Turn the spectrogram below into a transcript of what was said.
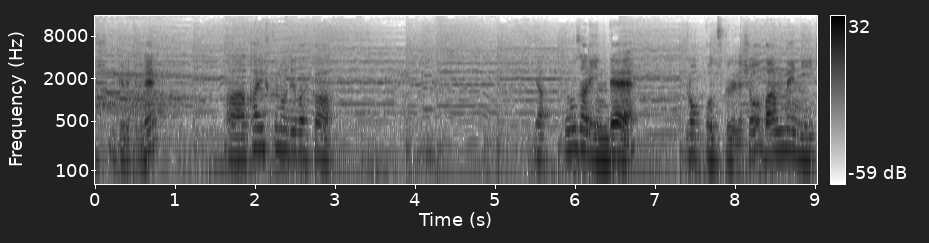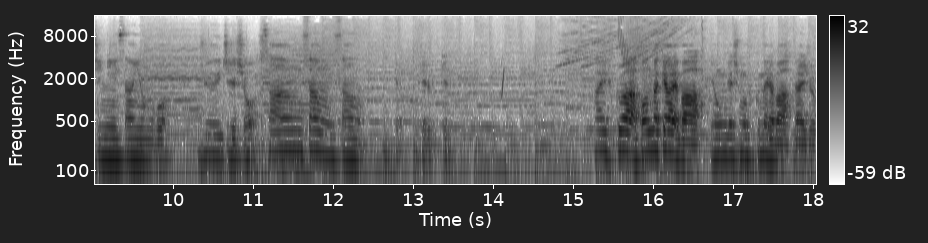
し受けれてるね。あー回復のデバフか。いやロザリンで6個作るでしょ？盤面に1234511でしょ？333いけいけるいける。回復はこんだけあれば4消しも含めれば大丈夫。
